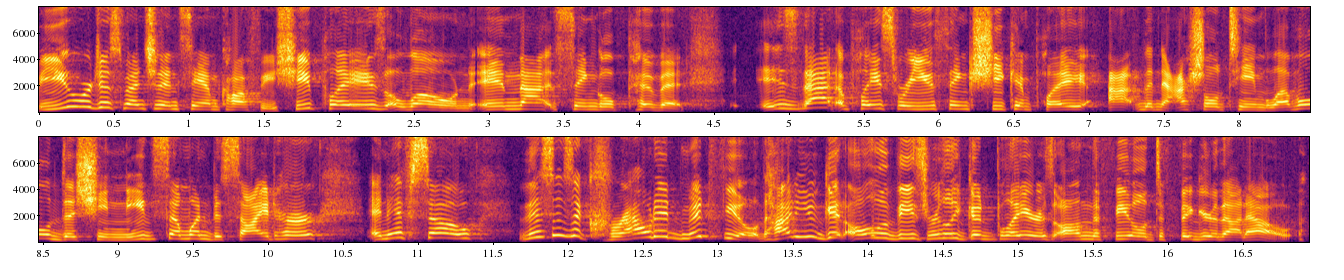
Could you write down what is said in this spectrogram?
But you were just mentioning Sam Coffey. She plays alone in that single pivot. Is that a place where you think she can play at the national team level? Does she need someone beside her? And if so, this is a crowded midfield. How do you get all of these really good players on the field to figure that out?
